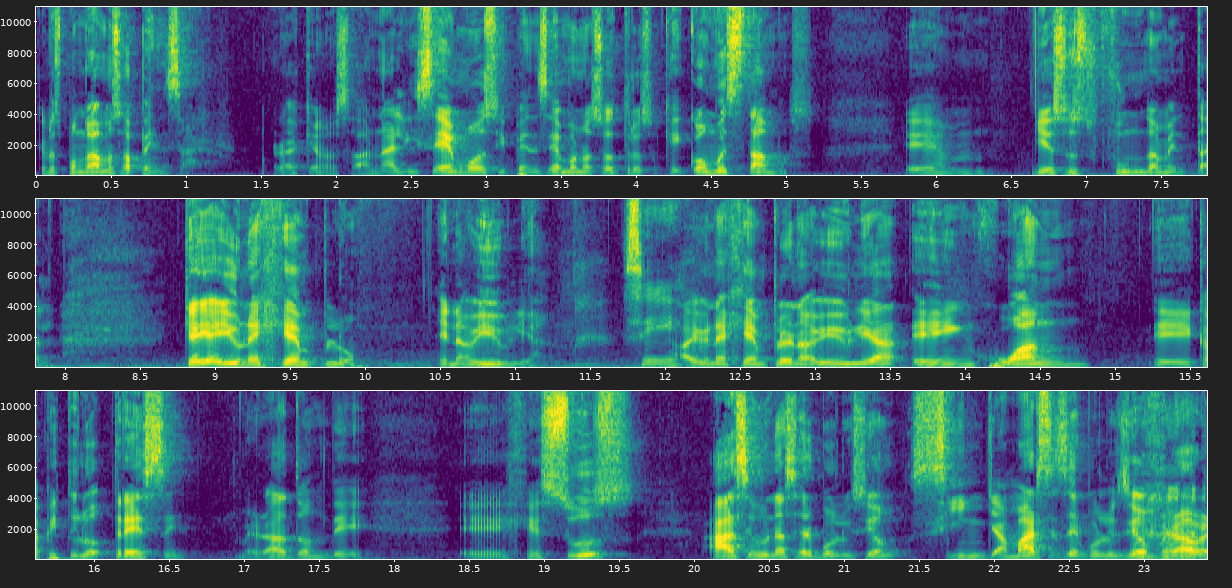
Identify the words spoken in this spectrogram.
que nos pongamos a pensar, ¿verdad? Que nos analicemos y pensemos nosotros, ok, ¿cómo estamos? Em, y eso es fundamental. Que hay un ejemplo en la Biblia. Sí. Hay un ejemplo en la Biblia en Juan eh, capítulo 13, ¿verdad? Donde eh, Jesús hace una servolución sin llamarse servolución, ¿verdad?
